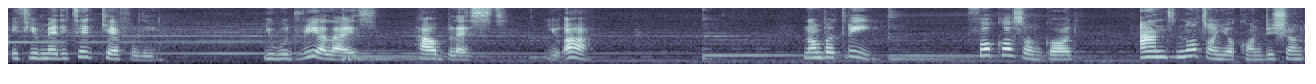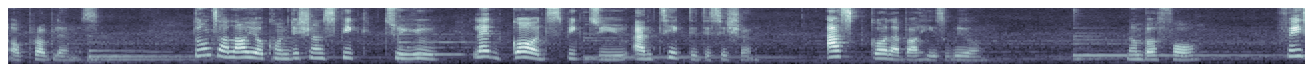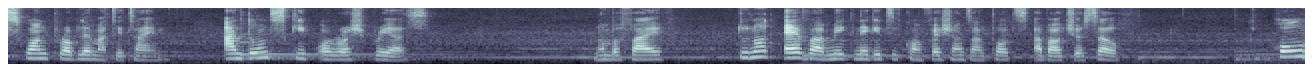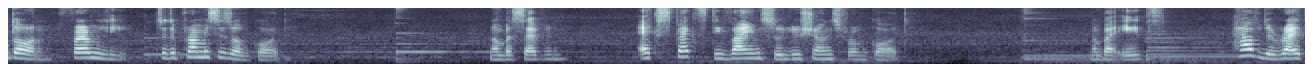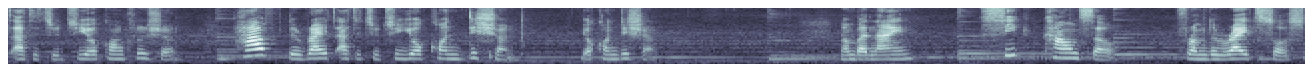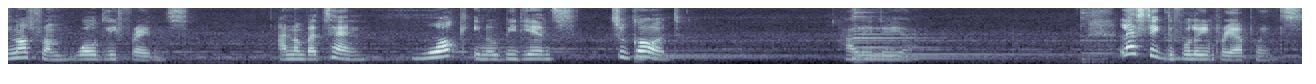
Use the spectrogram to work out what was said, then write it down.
if you meditate carefully, you would realize how blessed you are. Number three, focus on God and not on your condition or problems. Don't allow your condition speak to you. Let God speak to you and take the decision. Ask God about His will. Number four, face one problem at a time and don't skip or rush prayers. Number five, do not ever make negative confessions and thoughts about yourself. Hold on firmly to the promises of God. Number seven, Expect divine solutions from God. Number eight, have the right attitude to your conclusion. Have the right attitude to your condition. Your condition. Number nine, seek counsel from the right source, not from worldly friends. And number 10, walk in obedience to God. Hallelujah. Let's take the following prayer points.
